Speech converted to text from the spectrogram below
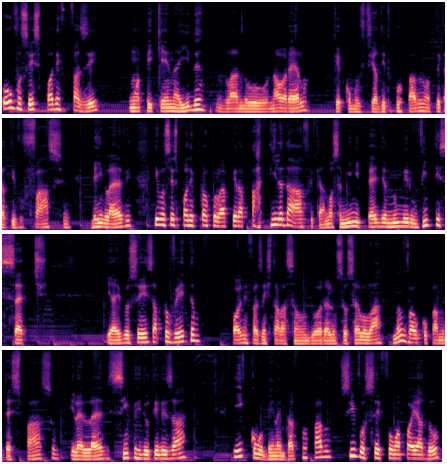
ou vocês podem fazer uma pequena ida lá no, na Aurelo, que é, como já dito por Pablo, um aplicativo fácil, bem leve, e vocês podem procurar pela Partilha da África, a nossa minipédia número 27. E aí vocês aproveitam podem fazer a instalação do Aurelo no seu celular, não vai ocupar muito espaço, ele é leve, simples de utilizar. E, como bem lembrado por Pablo, se você for um apoiador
